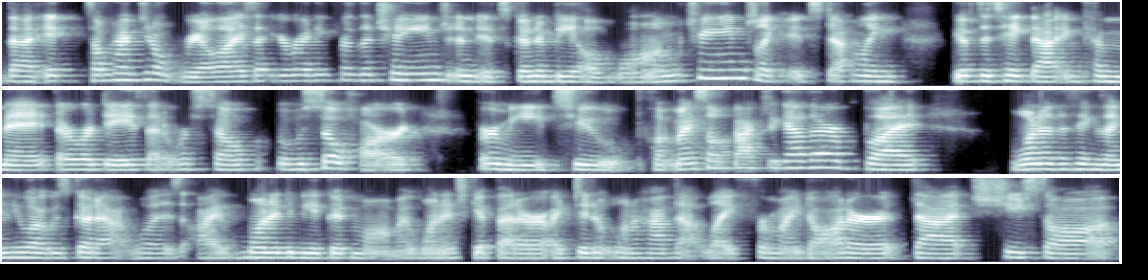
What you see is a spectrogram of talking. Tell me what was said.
that it sometimes you don't realize that you're ready for the change and it's going to be a long change. Like it's definitely you have to take that and commit. There were days that it were so it was so hard for me to put myself back together but one of the things I knew I was good at was I wanted to be a good mom. I wanted to get better. I didn't want to have that life for my daughter that she saw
